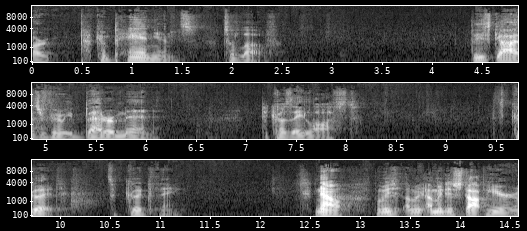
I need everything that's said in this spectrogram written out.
are companions to love. These guys are going to be better men because they lost. It's good. It's a good thing. Now, let me, let me, let me just stop here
